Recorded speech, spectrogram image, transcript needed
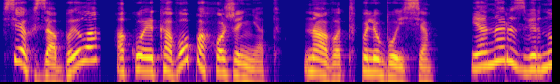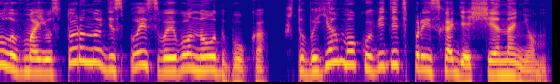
«Всех забыла, а кое-кого, похоже, нет. На вот, полюбуйся». И она развернула в мою сторону дисплей своего ноутбука, чтобы я мог увидеть происходящее на нем.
